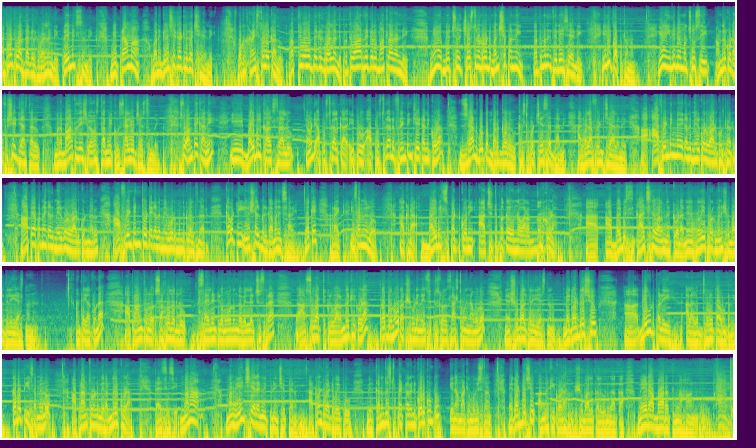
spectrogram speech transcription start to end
అటువంటి వారి దగ్గరికి వెళ్ళండి. ప్రేమించండి. మీ ప్రేమ వారిని గెలిచేటట్లుగా చేయండి. ఒక క్రైస్తవులే కాదు ప్రతి వారి దగ్గరికి వెళ్ళండి. ప్రతి వారి దగ్గర మాట్లాడండి. మీరు మీరు చేస్తున్నటువంటి మంచి పని ప్రతి మందికి తెలియజేయండి. ఇది గొప్పతనం. ఇది ఇది మిమ్మల్ని చూసి అందరూ కూడా అప్రిషియేట్ చేస్తారు. మన భారతదేశ వ్యవస్థ మీకు సాల్యూట్ చేస్తుంది. సో అంతేకాని ఈ బైబిల్ కాల్స్త్రాలు ఏమండి ఆ పుస్తకాలు ఇప్పుడు ఆ పుస్తకాన్ని ప్రింటింగ్ చేయడానికి కూడా జాన్ గూటం బర్గ్ గారు కష్టపడి చేశారు దాన్ని. అది ఎలా ప్రింట్ చేయాలని. ఆ- ప్రింటింగ్ మీదే కదా మీరు కూడా వాడుకుంటున్నారు. ఆ పేపర్నే కదా మీరు కూడా వాడుకుంటున్నారు. ఆ ప్రింటింగ్ తోటే కదా మీరు కూడా ముందుకు వెళ్తున్నారు. కాబట్టి ఈ విషయాలు మీరు గమనించాలి. ఓకే? రైట్ ఈ సమయంలో అక్కడ బైబిల్స్ పట్టుకొని ఆ చుట్టుపక్కల ఉన్న వారందరూ కూడా ఆ- ఆ బైబిల్స్ కాల్చిన వారందరికీ కూడా నేను హృదయపూర్వకమైన శుభాలు తెలియజేస్తున్నాను. అంతేకాకుండా ఆ ప్రాంతంలో సహోదరులు సైలెంట్గా మౌనంగా వెళ్ళారు చూస్తారా? ఆ సువార్థికులు వారందరికీ కూడా ప్రభును రక్షకుడు నేర్చుకృష్ణ శ్రేష్టమైన నామంలో నేను శుభాలు తెలియజేస్తున్నాను. మే గాడ్ బ్లెస్ యూ దేవుడి పని అలాగ జరుగుతూ ఉంటుంది. కాబట్టి ఈ సమయంలో ఆ ప్రాంతంలో మీరందరూ కూడా దయచేసి మన మనం ఏం చేయాలని ఇప్పుడు నేను చెప్పాను. అటువంటి వాటి వైపు మీరు కనుదృష్టి పెట్టాలని కోరుకుంటూ ఈ నా మాటలు ముగిస్తున్నాను. మే గాడ్ బ్లెస్ యూ అందరికీ కూడా శుభాలు కలుగును గాక. మేరా భారత్ మహాన్. ఆమేన్.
